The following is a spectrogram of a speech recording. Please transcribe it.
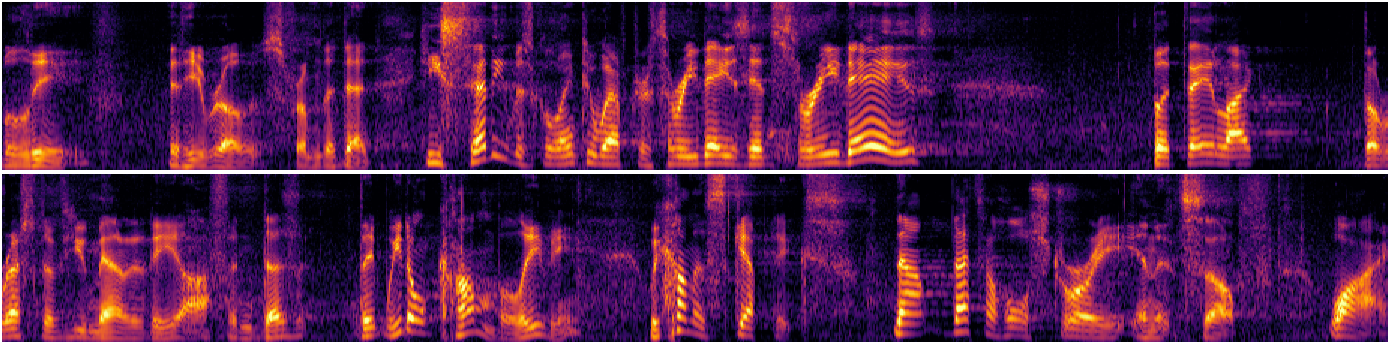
believe that he rose from the dead. He said he was going to after three days. It's three days. But they, like the rest of humanity, often doesn't. They, we don't come believing. We come as skeptics. Now, that's a whole story in itself. Why?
